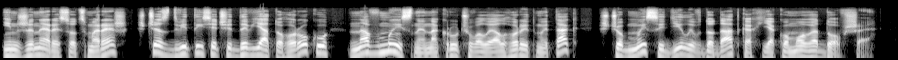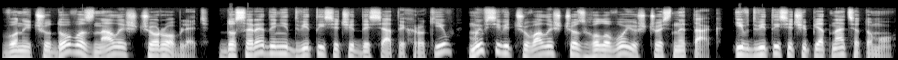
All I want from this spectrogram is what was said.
Інженери соцмереж ще з 2009 року навмисне накручували алгоритми так, щоб ми сиділи в додатках якомога довше. Вони чудово знали, що роблять. До середини 2010-х років ми всі відчували, що з головою щось не так. І в 2015-му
